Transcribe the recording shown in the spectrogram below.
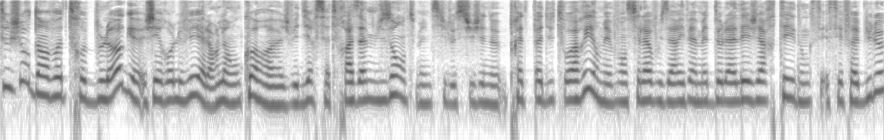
toujours dans votre blog, j'ai relevé, alors là encore, je vais dire cette phrase amusante, même si le sujet ne prête pas du tout à rire, mais bon, c'est là vous arrivez à mettre de la légèreté, donc c'est fabuleux.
